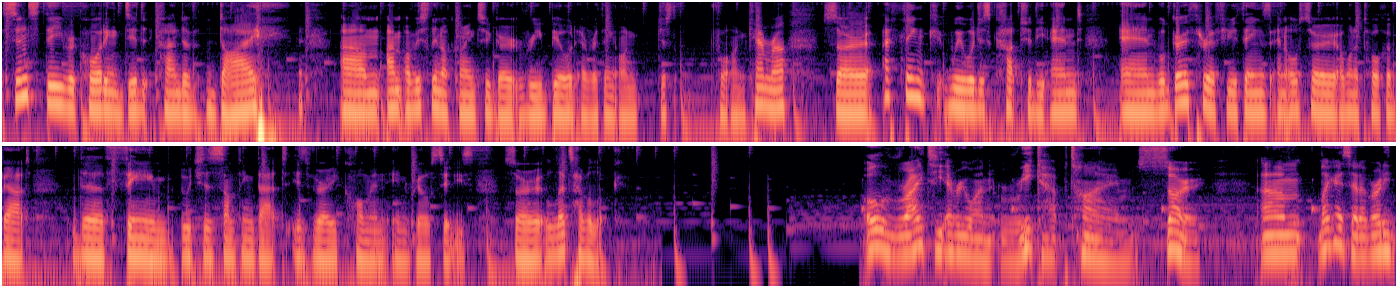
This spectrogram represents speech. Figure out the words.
since the recording did kind of die, um, I'm obviously not going to go rebuild everything on just for on camera. So I think we will just cut to the end and we'll go through a few things and also I want to talk about the theme, which is something that is very common in real cities. So let's have a look. Alrighty everyone, recap time. So, um, like I said, I've already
